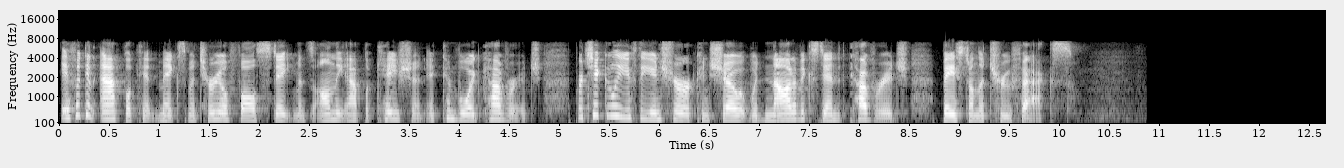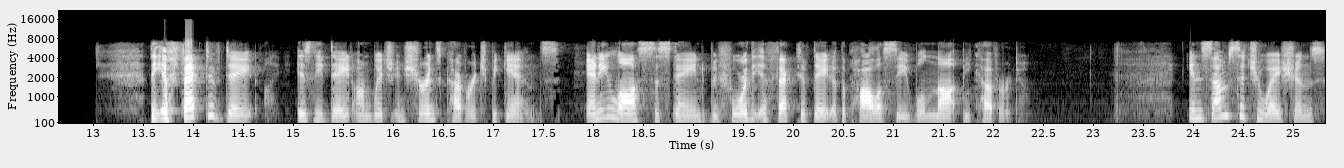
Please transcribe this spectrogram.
If an applicant makes material false statements on the application, it can void coverage, particularly if the insurer can show it would not have extended coverage based on the true facts. The effective date is the date on which insurance coverage begins. Any loss sustained before the effective date of the policy will not be covered. In some situations,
